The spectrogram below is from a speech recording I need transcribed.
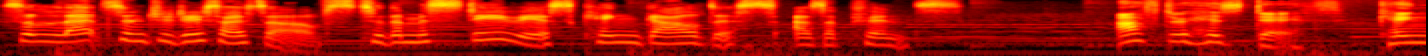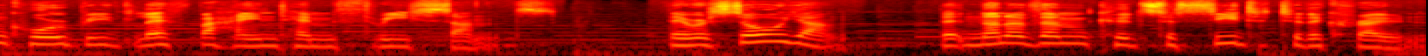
So let's introduce ourselves to the mysterious King Galdus as a prince. After his death, King Corbred left behind him three sons. They were so young that none of them could succeed to the crown.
